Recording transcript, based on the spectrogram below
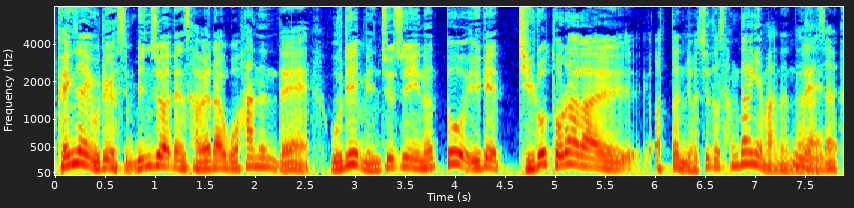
굉장히 우리가 지금 민주화된 사회라고 하는데 우리의 민주주의는 또 이게 뒤로 돌아갈 어떤 여지도 상당히 많은 네. 나라잖아요. 네.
